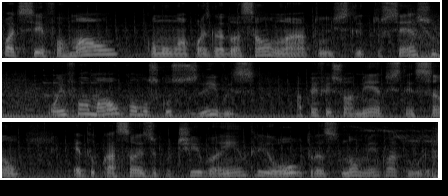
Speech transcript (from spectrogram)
Pode ser formal, como uma pós-graduação, lato stricto senso, ou informal, como os cursos livres, aperfeiçoamento, extensão, educação executiva, entre outras nomenclaturas.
